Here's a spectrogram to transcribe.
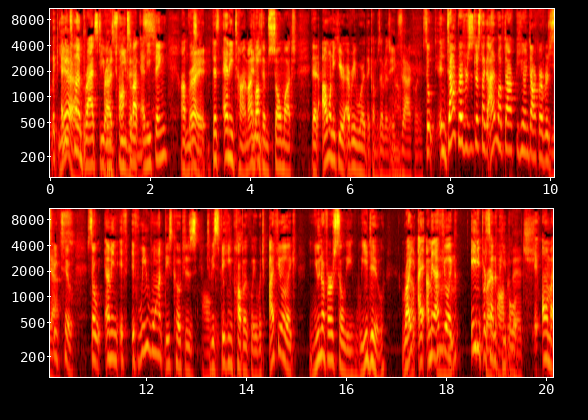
like Yeah. anytime Brad Stevens Brad talks about anything, um, I'm listening. Right. Just anytime, I And love him so much that I want to hear every word that comes out of his mouth. Exactly. So and Doc Rivers is just like I love Doc hearing Doc Rivers speak too. So I mean, if if we want these coaches All to be speaking publicly, which I feel like universally we do, right? Yep. I, I mean, I feel like eighty percent of people. Popovich. Oh my,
